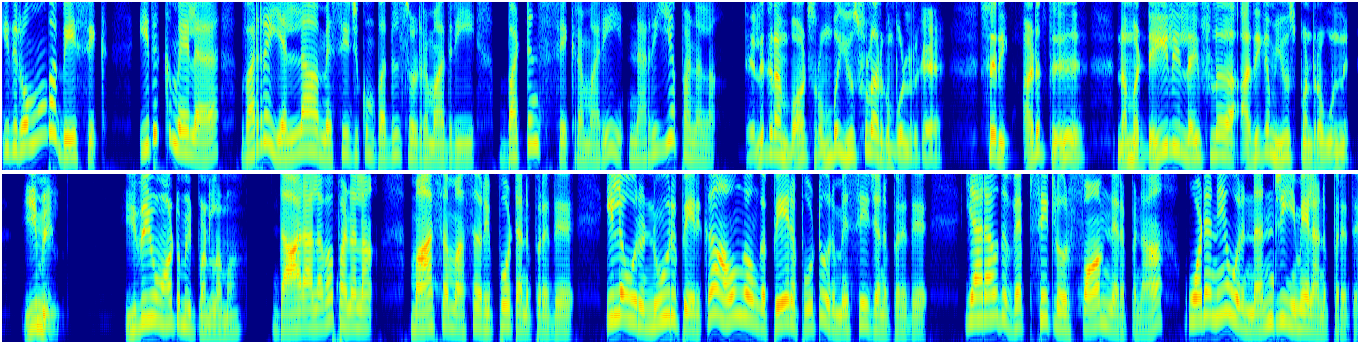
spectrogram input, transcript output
இது ரொம்ப பேசிக் இதுக்கு மேல வர்ற எல்லா மெசேஜுக்கும் பதில் சொல்ற மாதிரி பட்டன்ஸ் சேர்க்கிற மாதிரி நிறைய பண்ணலாம். டெலிகிராம் பாட்ஸ் ரொம்ப யூஸ்ஃபுல்லா இருக்கும் போல் இருக்கு. சரி அடுத்து நம்ம டெய்லி லைஃப்ல அதிகம் யூஸ் பண்ற ஒன்னு இமெயில் இதையும் ஆட்டோமேட் பண்ணலாமா? தாராளவா பண்ணலாம். மாசம் மாசம் ரிப்போர்ட் அனுப்புறது இல்ல ஒரு நூறு பேருக்கு அவங்கவங்க பேரை போட்டு ஒரு மெசேஜ் அனுப்புறது. யாராவது வெப்சைட்ல ஒரு ஃபார்ம் நிரப்புனா உடனே ஒரு நன்றி இமெயில் அனுப்புறது.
